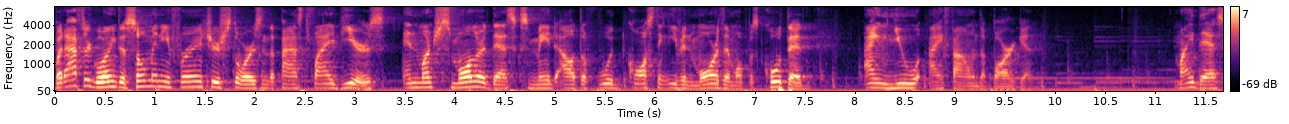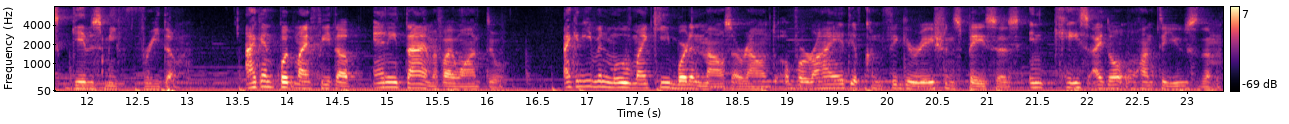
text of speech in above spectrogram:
but after going to so many furniture stores in the past 5 years, and much smaller desks made out of wood costing even more than what was quoted, I knew I found a bargain. My desk gives me freedom. I can put my feet up anytime if I want to. I can even move my keyboard and mouse around a variety of configuration spaces in case I don't want to use them.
